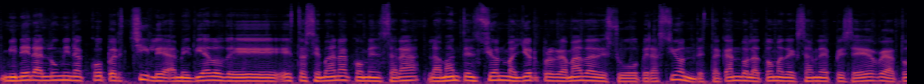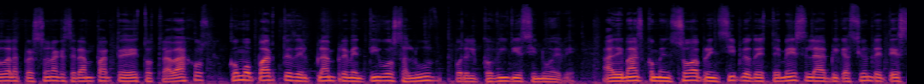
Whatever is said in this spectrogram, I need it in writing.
Minera Lumina Copper Chile, a mediados de esta semana comenzará la mantención mayor programada de su operación, destacando la toma de exámenes PCR a todas las personas que serán parte de estos trabajos como parte del Plan Preventivo Salud por el COVID-19. Además, comenzó a principios de este mes la aplicación de test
